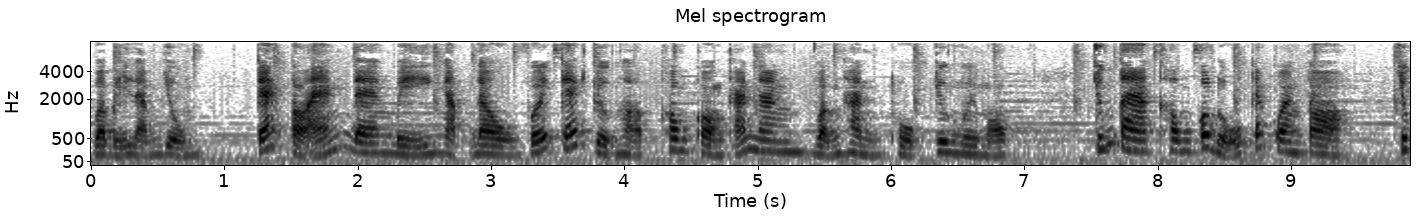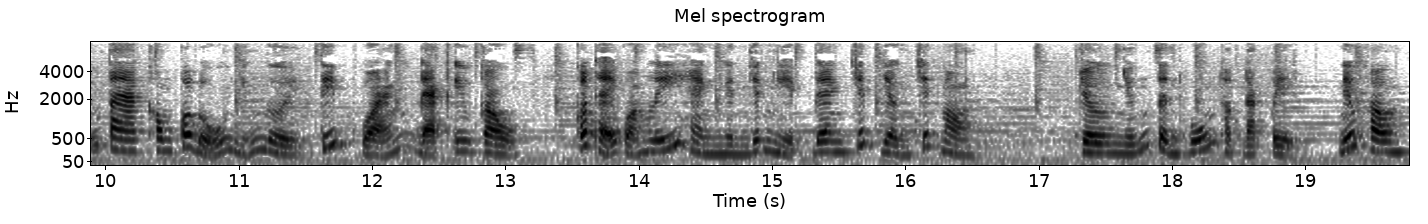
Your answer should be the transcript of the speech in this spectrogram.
và bị lạm dụng các tòa án đang bị ngập đầu với các trường hợp không còn khả năng vận hành thuộc chương 11 chúng ta không có đủ các quan tòa, chúng ta không có đủ những người tiếp quản đạt yêu cầu, có thể quản lý hàng nghìn doanh nghiệp đang chết dần chết mòn. Trừ những tình huống thật đặc biệt, nếu không,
